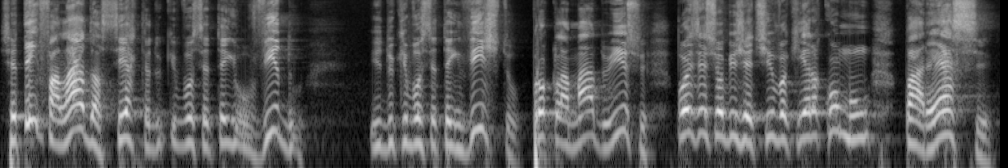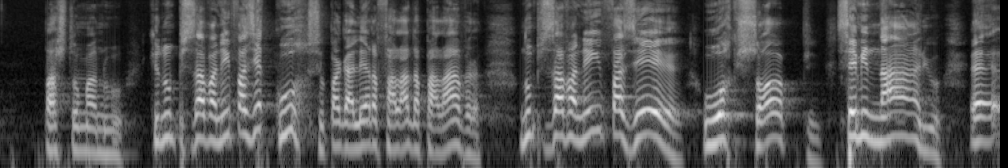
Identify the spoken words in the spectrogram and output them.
Você tem falado acerca do que você tem ouvido e do que você tem visto, proclamado isso, pois esse objetivo aqui era comum. Parece, pastor Manu, que não precisava nem fazer curso para a galera falar da palavra, não precisava nem fazer workshop, seminário, é,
